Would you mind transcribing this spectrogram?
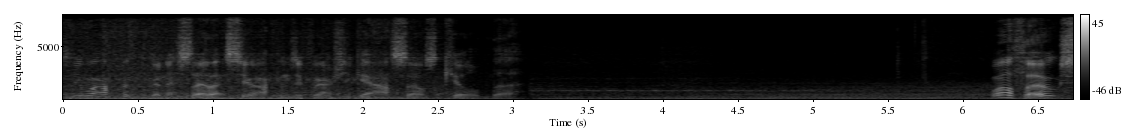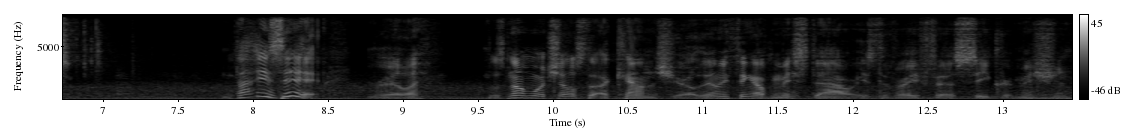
See what happens. I'm going to say, let's see what happens if we actually get ourselves killed there. Well, folks, that is it, really. There's not much else that I can show. The only thing I've missed out is the very first secret mission,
